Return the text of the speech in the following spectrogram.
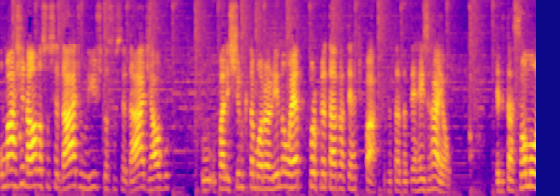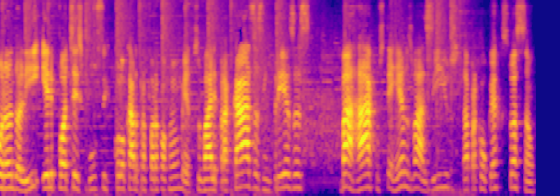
um marginal na sociedade, um lixo da sociedade, algo. O, o palestino que está morando ali não é proprietário da terra de fato, proprietário da terra é Israel. Ele está só morando ali e ele pode ser expulso e colocado para fora a qualquer momento. Isso vale para casas, empresas, barracos, terrenos vazios, tá? para qualquer situação.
